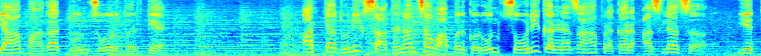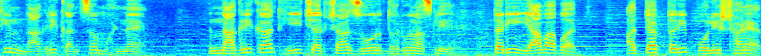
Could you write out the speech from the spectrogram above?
या भागातून जोर धरते अत्याधुनिक साधनांचा वापर करून चोरी करण्याचा हा प्रकार असल्याचं येथील नागरिकांचं म्हणणं आहे. नागरिकात ही चर्चा जोर धरून असली तरी याबाबत अद्याप तरी पोलीस ठाण्यात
